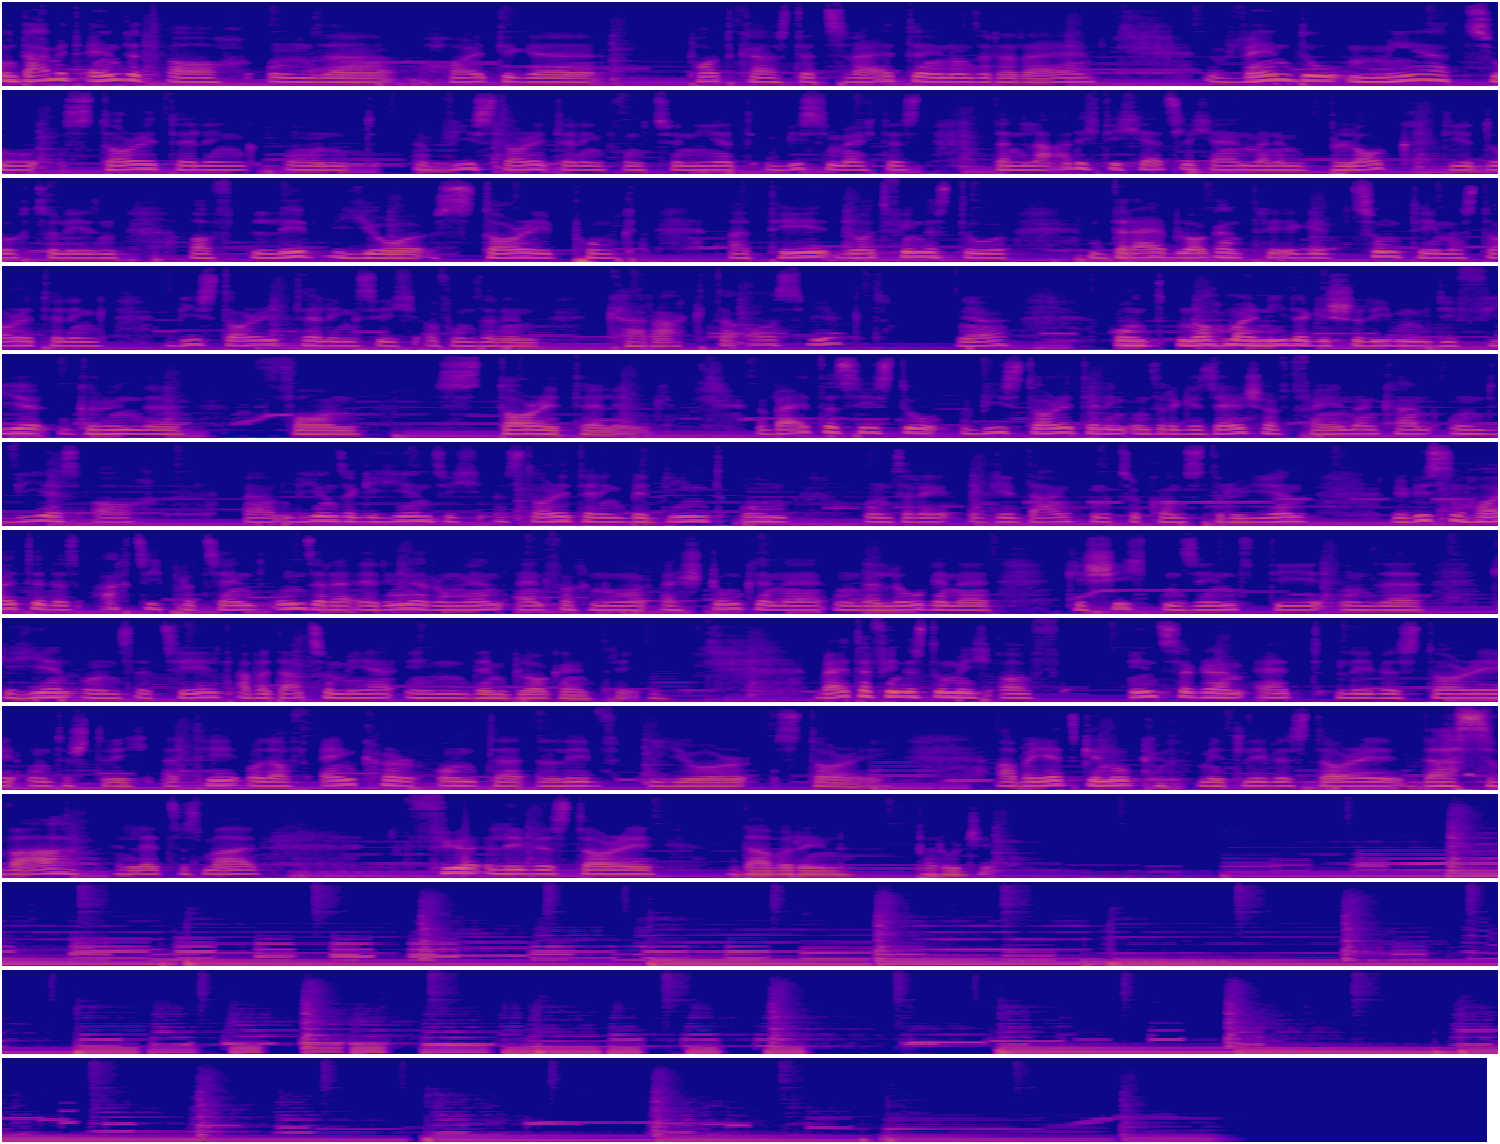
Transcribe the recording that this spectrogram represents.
Und damit endet auch unser heutiger Podcast, der zweite in unserer Reihe. Wenn du mehr zu Storytelling und wie Storytelling funktioniert wissen möchtest, dann lade ich dich herzlich ein, meinen Blog dir durchzulesen auf liveyourstory.at. Dort findest du drei Bloganträge zum Thema Storytelling, wie Storytelling sich auf unseren Charakter auswirkt. Ja? Und nochmal niedergeschrieben die vier Gründe von Storytelling. Storytelling. Weiter siehst du, wie Storytelling unsere Gesellschaft verändern kann und wie es auch, äh, wie unser Gehirn sich Storytelling bedient, um unsere Gedanken zu konstruieren. Wir wissen heute, dass 80% unserer Erinnerungen einfach nur erstunkene und erlogene Geschichten sind, die unser Gehirn uns erzählt, aber dazu mehr in den Blog-Einträgen. Weiter findest du mich auf Instagram at liveyourstory-at oder auf Anchor unter Live Your Story. Aber jetzt genug mit Live Story. Das war ein letztes Mal für Live Story Davorin Perugia.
